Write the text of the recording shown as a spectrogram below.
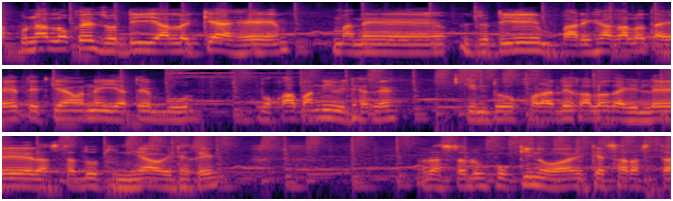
আপোনালোকে যদি ইয়ালৈকে আহে মানে যদি বাৰিষা কালত আহে তেতিয়া মানে ইয়াতে বহুত বোকা পানী হৈ থাকে। কিন্তু খৰালি কালত আহিলে ৰাস্তাটো ধুনীয়া হৈ থাকে। ৰাস্তাটো পকী নহয় কেঁচা ৰাস্তা।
